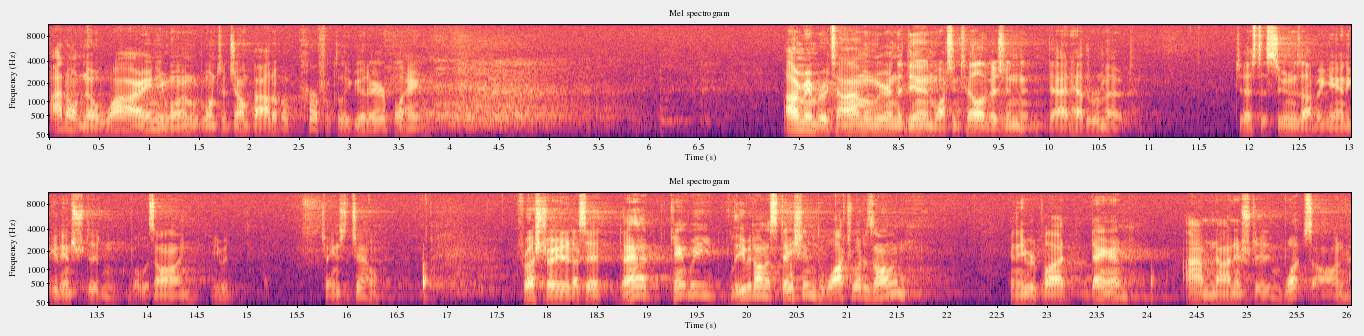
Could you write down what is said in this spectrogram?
I don't know why anyone would want to jump out of a perfectly good airplane. I remember a time when we were in the den watching television and Dad had the remote. Just as soon as I began to get interested in what was on, he would change the channel. Frustrated, I said, Dad, can't we leave it on a station to watch what is on? And he replied, Dan, I'm not interested in what's on,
